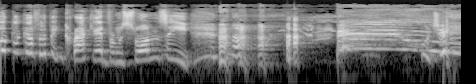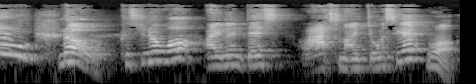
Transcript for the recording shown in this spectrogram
look like a flipping crackhead from Swansea. Would you? No, because you know what? I learned this last night. Do you want to see it? What?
